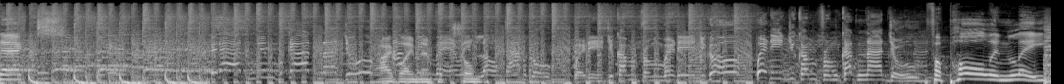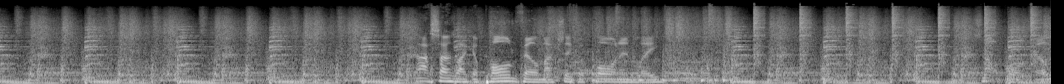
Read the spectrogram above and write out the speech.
Architects. I blame them for Trump. Where did you come from? Where did you go? Where did you come from, Cotton Eye Joe? For Paul and Lee. That sounds like a porn film, actually, for Paul and Lee. It's not a porn film,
